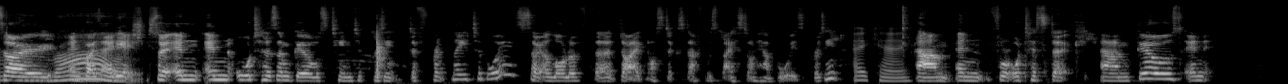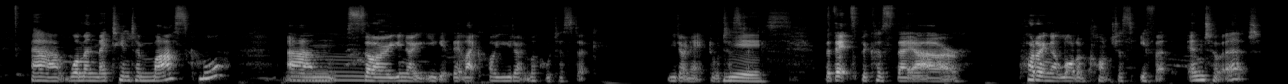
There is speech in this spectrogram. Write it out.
So in both. ADHD, so in in autism, girls tend to present differently to boys. So a lot of the diagnostic stuff was based on how boys present. okay. Um, and for autistic um, girls and uh, women, they tend to mask more. Um, Mm. So you know, you get that like, oh, you don't look autistic, you don't act autistic, Yes. but that's because they are putting a lot of conscious effort into it.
